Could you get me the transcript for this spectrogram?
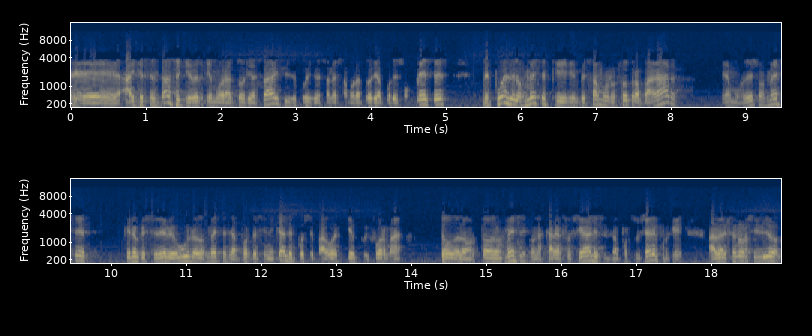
Eh, hay que sentarse, hay que ver qué moratorias hay, si se puede ingresar en esa moratoria por esos meses. Después de los meses que empezamos nosotros a pagar, digamos, de esos meses, creo que se debe uno o dos meses de aporte sindical, después se pagó en tiempo y forma todos los, todos los meses con las cargas sociales los aportes sociales, porque, a ver, yo no he recibido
